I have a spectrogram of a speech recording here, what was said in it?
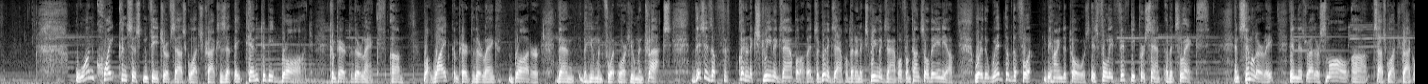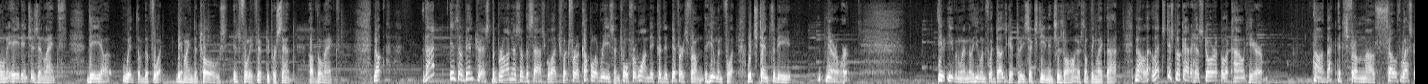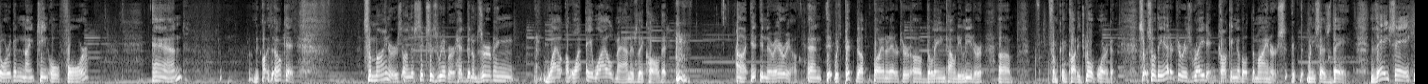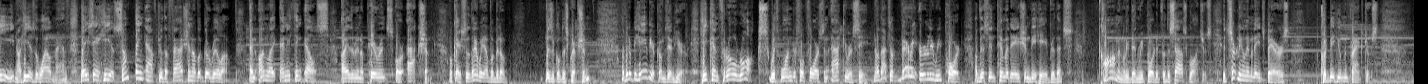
One quite consistent feature of Sasquatch tracks is that they tend to be broad compared to their length. Um, well, wide compared to their length, broader than the human foot or human tracks. This is a quite an extreme example of it. It's a good example, but an extreme example from Pennsylvania, where the width of the foot behind the toes is fully 50% of its length. And similarly, in this rather small uh, Sasquatch track, only 8 inches in length, the uh, width of the foot behind the toes is fully 50% of the length. Now, that is of interest, the broadness of the Sasquatch foot, for a couple of reasons. Well, for one, because it differs from the human foot, which tends to be narrower, even when the human foot does get to be 16 inches long or something like that. Now, let, us just look at a historical account here. Uh, back, it's from uh, Southwest Oregon, 1904. And, okay, some miners on the Sixes River had been observing wild, a wild man, as they called it, uh, in, in, their area. And it was picked up by an editor of the Lane County Leader uh, from Cottage Grove, Oregon. So, so the editor is writing, talking about the miners when he says they. They say he, now he is the wild man, they say he is something after the fashion of a gorilla and unlike anything else, either in appearance or action. Okay, so there we have a bit of physical description a bit of behavior comes in here. He can throw rocks with wonderful force and accuracy. Now, that's a very early report of this intimidation behavior that's commonly been reported for the Sasquatches. It certainly eliminates bears, could be human pranksters.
